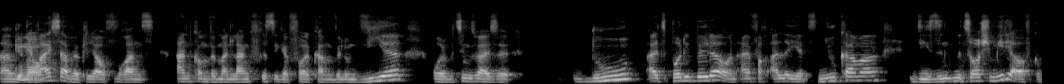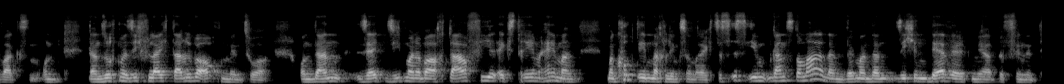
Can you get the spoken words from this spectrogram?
Ähm, genau. Der weiß ja wirklich auch, woran es ankommt, wenn man langfristig Erfolg haben will. Und wir, oder beziehungsweise du als Bodybuilder und einfach alle jetzt Newcomer, die sind mit Social Media aufgewachsen. Und dann sucht man sich vielleicht darüber auch einen Mentor. Und dann sieht man aber auch da viel extrem, hey, man, man guckt eben nach links und rechts. Das ist eben ganz normal dann, wenn man dann sich in der Welt mehr befindet.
